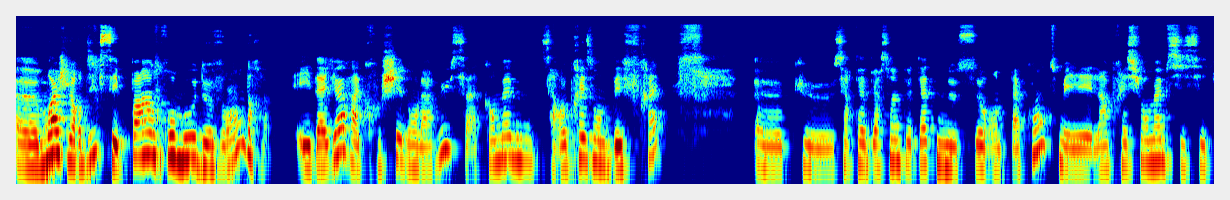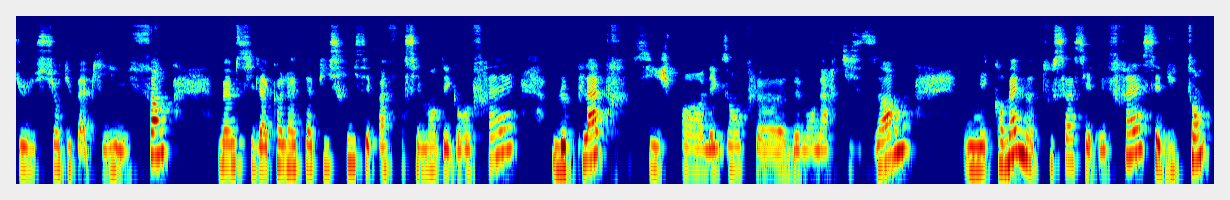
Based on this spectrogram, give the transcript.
Euh, moi, je leur dis que c'est pas un gros mot de vendre. Et d'ailleurs, accrocher dans la rue, ça quand même, ça représente des frais. Euh, que certaines personnes peut-être ne se rendent pas compte, mais l'impression même si c'est sur du papier fin, même si la colle à tapisserie c'est pas forcément des gros frais, le plâtre, si je prends l'exemple euh, de mon artiste Zorm, mais quand même tout ça c'est des frais, c'est du temps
